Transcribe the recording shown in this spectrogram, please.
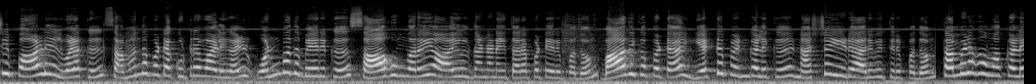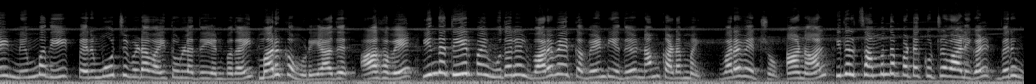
பொள்ளாச்சி பாலியல் வழக்கில் சம்பந்தப்பட்ட குற்றவாளிகள் ஒன்பது பேருக்கு சாகும் வரை ஆயுள் தண்டனை தரப்பட்டிருப்பதும் பாதிக்கப்பட்ட எட்டு பெண்களுக்கு நஷ்ட ஈடு அறிவித்திருப்பதும் தமிழக மக்களை நிம்மதி பெருமூச்சு விட வைத்துள்ளது என்பதை மறுக்க முடியாது. ஆகவே இந்த தீர்ப்பை முதலில் வரவேற்க வேண்டியது நம் கடமை. வரவேற்றோம். ஆனால் இதில் சம்பந்தப்பட்ட குற்றவாளிகள் வெறும்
